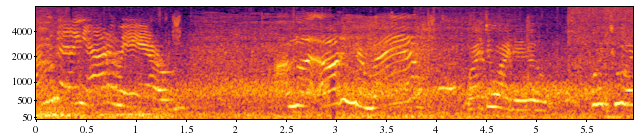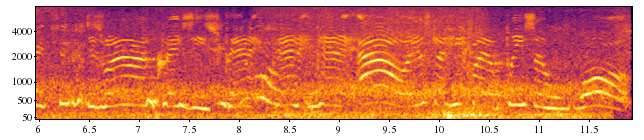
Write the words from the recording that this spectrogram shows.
I'm getting out of here. I'm like, out of here, man. What do I do? What do I do? Just running around crazy. Panic, panic, panic. Ow, I just got hit by a piece of wall.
